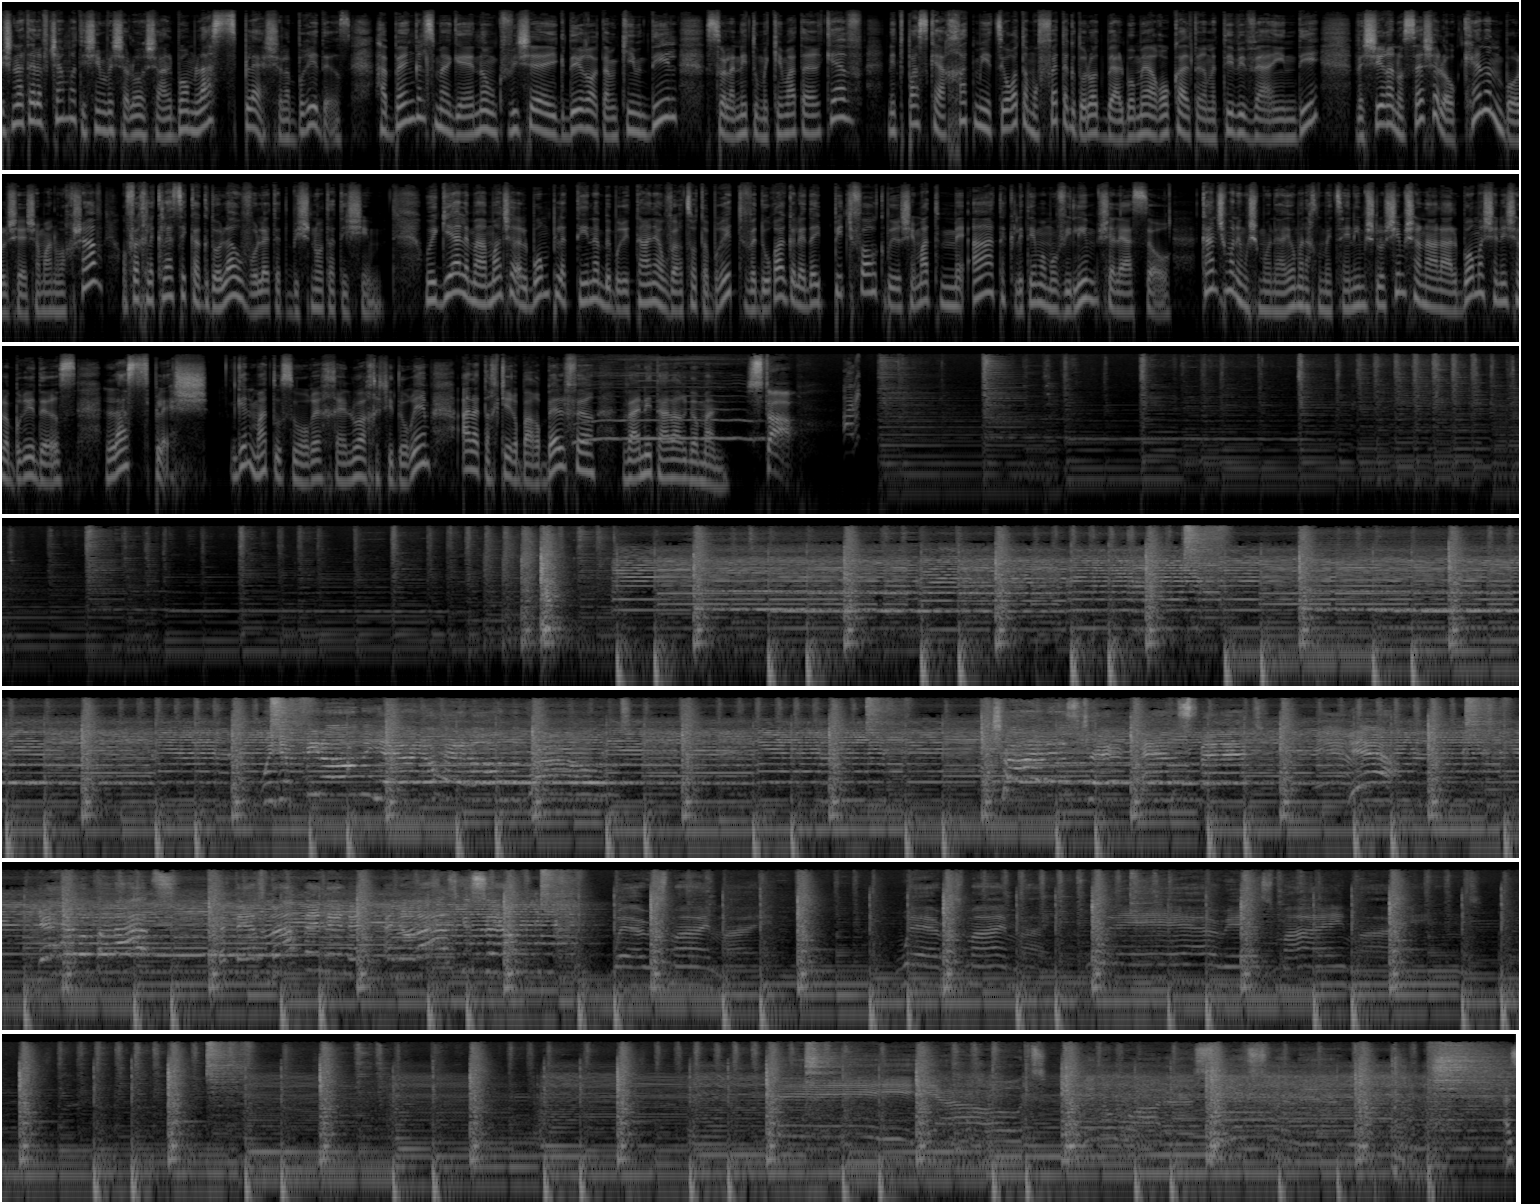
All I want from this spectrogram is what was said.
בשנת 1993, האלבום Last Splash של הברידרס, הבנגלס מהגיהנום, כפי שהגדירה אותם קים דיל, סולנית ומקימת ההרכב, נתפס כאחת מיצירות המופת הגדולות באלבומי הרוק האלטרנטיבי והאינדי, ושיר הנושא שלו, קננבול, ששמענו עכשיו, הופך לקלאסיקה גדולה ובולטת בשנות ה-90. הוא הגיע למעמד של אלבום פלטינה בבריטניה ובארצות הברית, ודורג על ידי פיצ'פורק ברשימת 100 התקליטים המובילים של העשור. כאן 88, היום אנחנו מציינים 30 שנה לאלבום השני של הברידרס, Last Splash. גיל מטוס הוא עורך אה, לוח השידורים, על התחקיר בר בלפר, ואני טל ארגמן. Stop.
